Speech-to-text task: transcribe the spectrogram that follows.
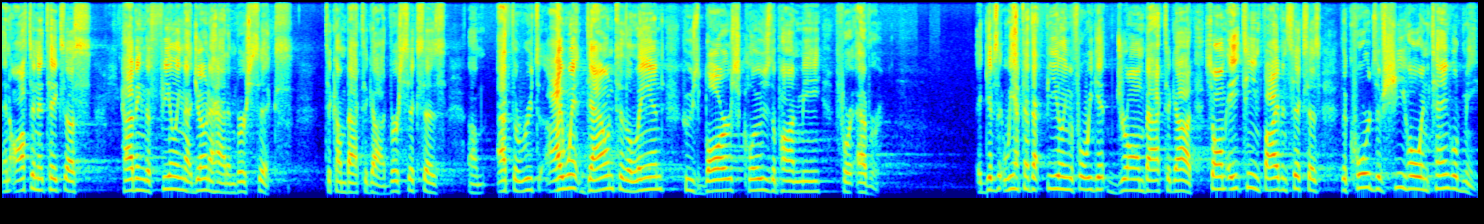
And often it takes us having the feeling that Jonah had in verse 6 to come back to God. Verse 6 says, um, At the roots, I went down to the land whose bars closed upon me forever. It gives it, we have to have that feeling before we get drawn back to God. Psalm 18, 5 and 6 says, The cords of Sheol entangled me,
